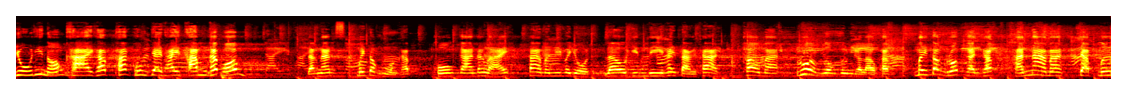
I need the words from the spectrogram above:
อยู่ที่หนองคายครับพักภูมิใจไทยทำครับผม ดังนั้นไม่ต้องห่วงครับ โครงการทั้งหลายถ้ามันมีประโยชน์ เรายินดีให้ต่างชาติเข้ามาร่วมลงทุนกับเราครับ ไม่ต้องรบกันครับหันหน้ามาจับมือ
